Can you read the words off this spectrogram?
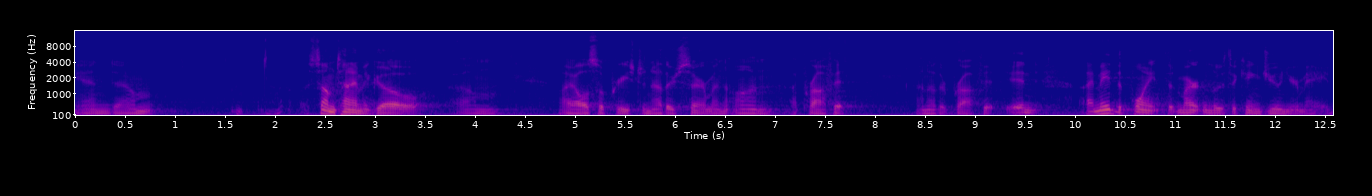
And um, some time ago, um, I also preached another sermon on a prophet, another prophet. And I made the point that Martin Luther King Jr. made.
